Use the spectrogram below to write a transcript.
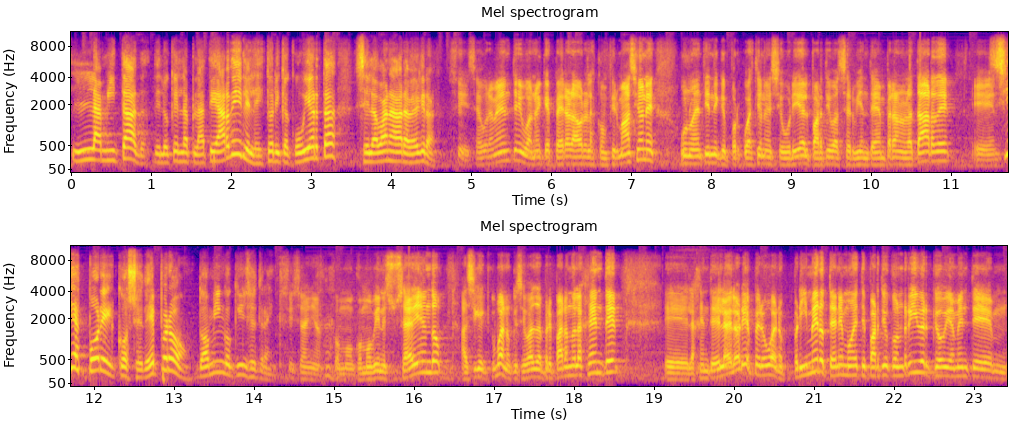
la mitad de lo que es la platea Ardiles, la histórica cubierta, se la van a dar a Belgrano. Sí, seguramente. Y bueno, hay que esperar ahora las confirmaciones. Uno entiende que por cuestiones de seguridad el partido va a ser bien temprano en la tarde. Eh, si es por el COSEDEPRO, domingo 15.30. Sí, señor, como, como viene sucediendo. Así que bueno, que se vaya preparando la gente. Eh, la gente de la Gloria, pero bueno, primero tenemos este partido con River, que obviamente mm,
